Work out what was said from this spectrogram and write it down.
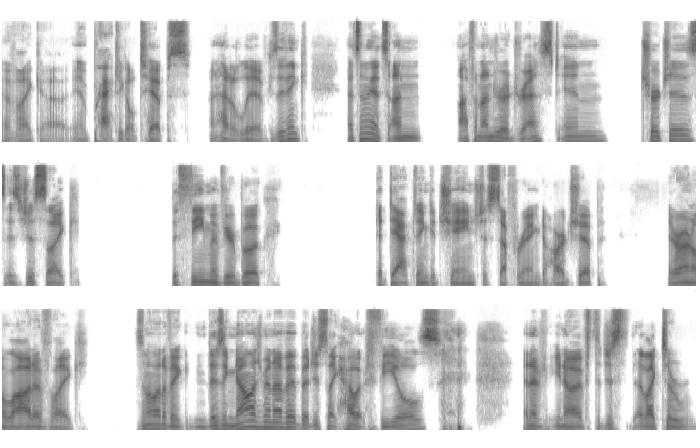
of like uh you know practical tips on how to live. Because I think that's something that's un often under addressed in churches is just like the theme of your book adapting to change to suffering to hardship there aren't a lot of like there's not a lot of like, there's acknowledgement of it but just like how it feels and if you know if to just i like to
